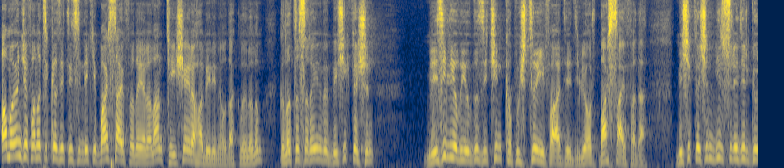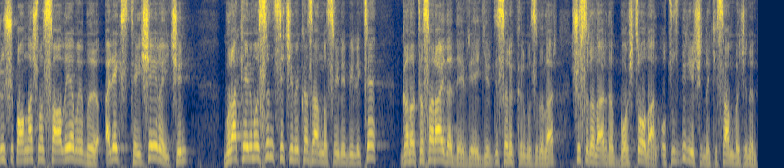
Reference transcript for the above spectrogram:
Ama önce Fanatik Gazetesi'ndeki baş sayfada yer alan Teixeira haberine odaklanalım. Galatasaray'ın ve Beşiktaş'ın Brezilyalı yıldız için kapıştığı ifade ediliyor baş sayfada. Beşiktaş'ın bir süredir görüşüp anlaşma sağlayamadığı Alex Teixeira için Burak Elmas'ın seçimi kazanmasıyla birlikte Galatasaray da devreye girdi. Sarı Kırmızılılar şu sıralarda boşta olan 31 yaşındaki sambacının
